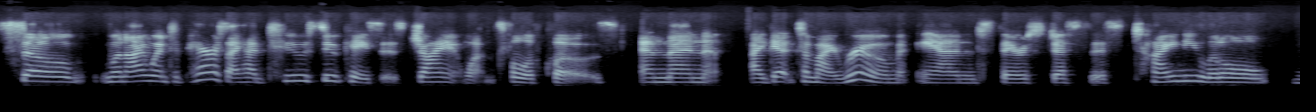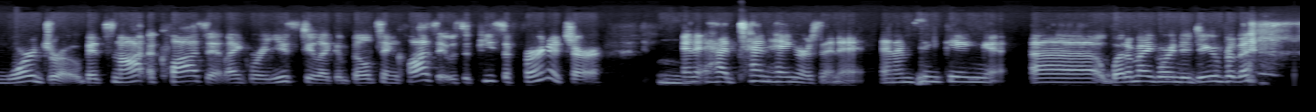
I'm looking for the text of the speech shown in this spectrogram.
So when i went to paris i had two suitcases giant ones full of clothes. And then i get to my room and there's just this tiny little wardrobe. It's not a closet like we're used to like a built-in closet. It was a piece of furniture mm. and it had 10 hangers in it. And i'm thinking uh, what am I going to do for the,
